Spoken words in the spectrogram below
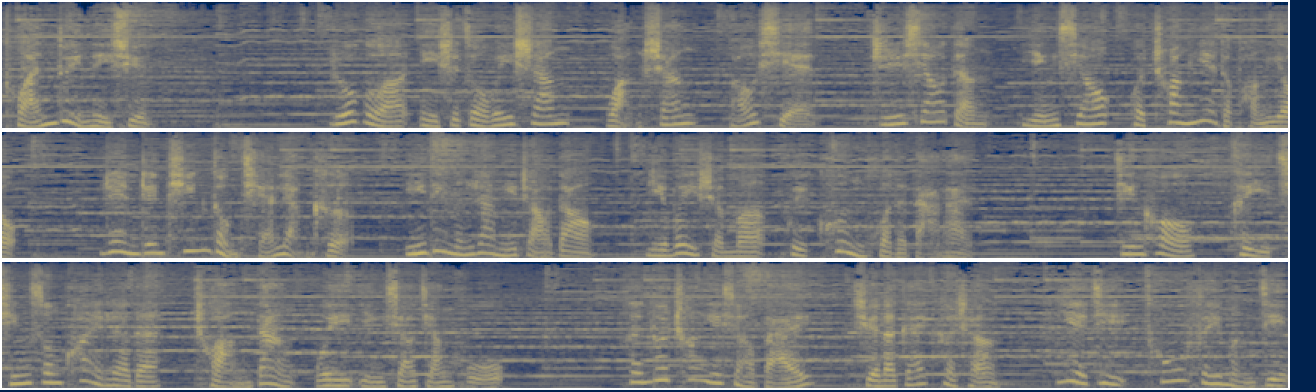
团队内训。如果你是做微商、网商、保险、直销等营销或创业的朋友，认真听懂前两课，一定能让你找到你为什么会困惑的答案。今后可以轻松快乐的闯荡微营销江湖。很多创业小白学了该课程，业绩突飞猛进，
